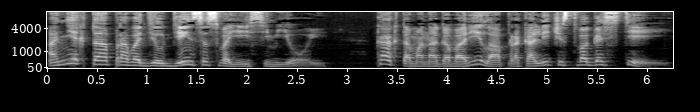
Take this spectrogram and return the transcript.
а некто проводил день со своей семьей. Как там она говорила про количество гостей?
